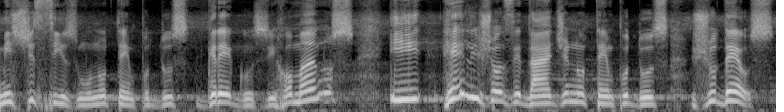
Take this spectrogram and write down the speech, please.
Misticismo no tempo dos gregos e romanos e religiosidade no tempo dos judeus.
